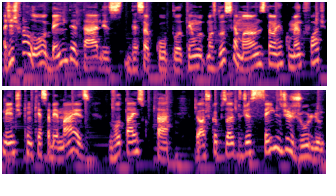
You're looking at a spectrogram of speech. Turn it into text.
A gente falou bem em detalhes dessa cúpula tem umas duas semanas, então eu recomendo fortemente quem quer saber mais, voltar a escutar. Eu acho que o episódio do dia 6 de julho.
